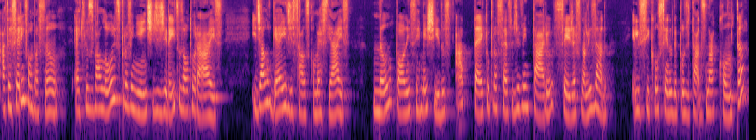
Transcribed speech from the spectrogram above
A terceira informação é que os valores provenientes de direitos autorais e de aluguéis de salas comerciais não podem ser mexidos até que o processo de inventário seja finalizado. Eles ficam sendo depositados na conta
